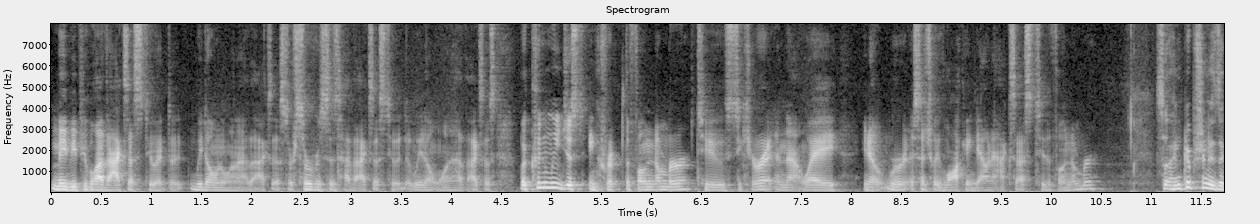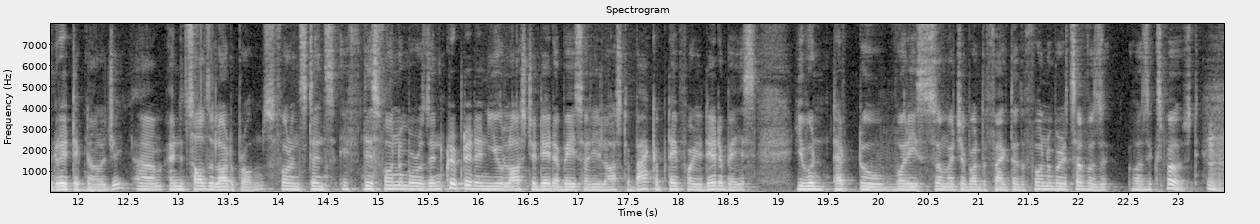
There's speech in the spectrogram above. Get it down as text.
maybe people have access to it that we don't want to have access or services have access to it that we don't want to have access. But couldn't we just encrypt the phone number to secure it and that way, you know, we're essentially locking down access to the phone number? So encryption is a great technology um, and it solves a lot of problems. For instance, if this phone number was encrypted and you lost your database or you lost a backup tape for your database, you wouldn't have to worry so much about the fact that the phone number itself was, was exposed. Mm-hmm.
